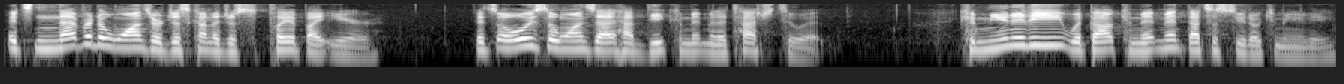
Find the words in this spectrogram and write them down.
it's never the ones that are just kind of just play it by ear. It's always the ones that have deep commitment attached to it. Community without commitment, that's a pseudo community.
